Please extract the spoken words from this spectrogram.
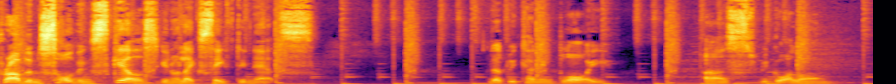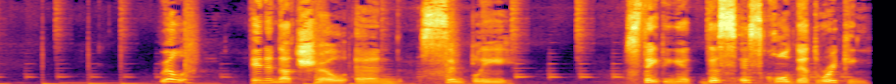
problem solving skills, you know, like safety nets that we can employ as we go along. Well, in a nutshell and simply stating it. This is called networking.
